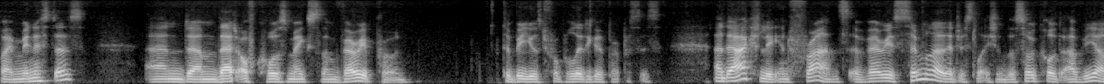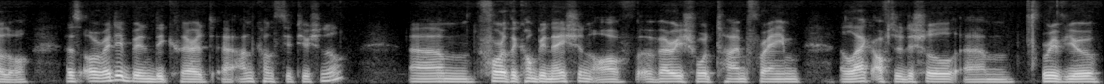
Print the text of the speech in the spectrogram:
by ministers. And um, that, of course, makes them very prone to be used for political purposes. And actually, in France, a very similar legislation, the so-called Avia law, has already been declared uh, unconstitutional um, for the combination of a very short time frame, a lack of judicial um, review,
